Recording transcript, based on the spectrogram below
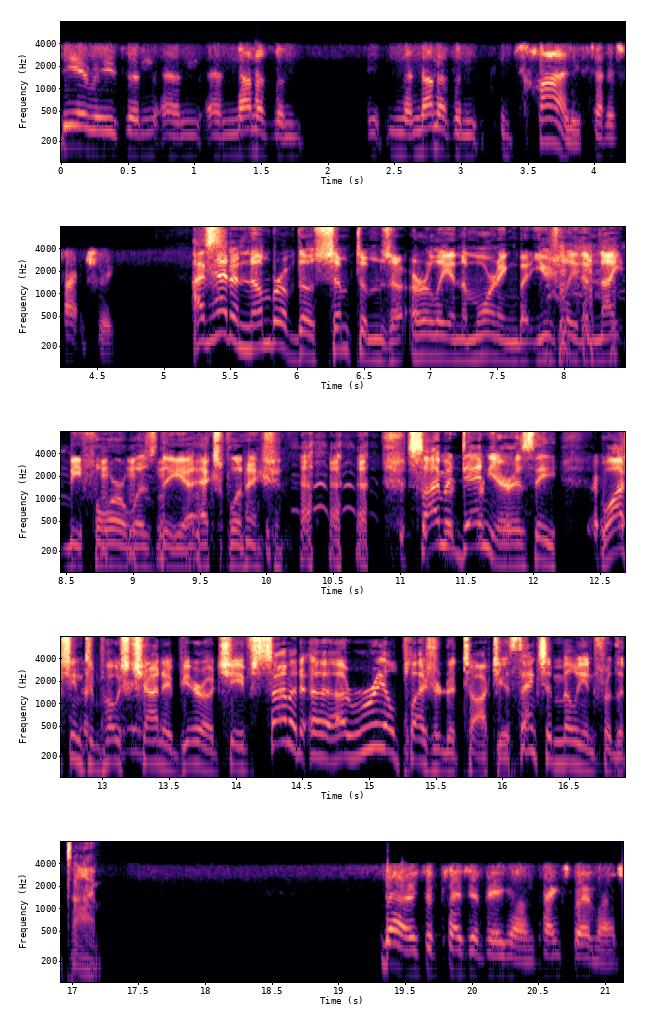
theories, and, and, and none of them, none of them entirely satisfactory. I've had a number of those symptoms early in the morning, but usually the night before was the uh, explanation. Simon Denyer is the Washington Post China bureau chief. Simon, a, a real pleasure to talk to you. Thanks a million for the time. No, it's a pleasure being on. Thanks very much.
